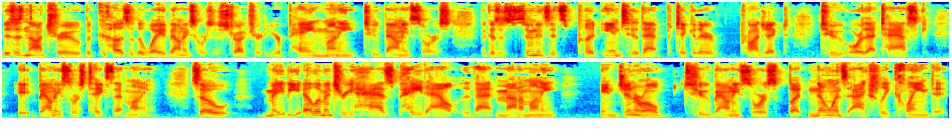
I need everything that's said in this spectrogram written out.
This is not true because of the way bounty source is structured. You're paying money to bounty source because as soon as it's put into that particular project to or that task, it, bounty source takes that money. So maybe elementary has paid out that amount of money in general to bounty source, but no one's actually claimed it.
